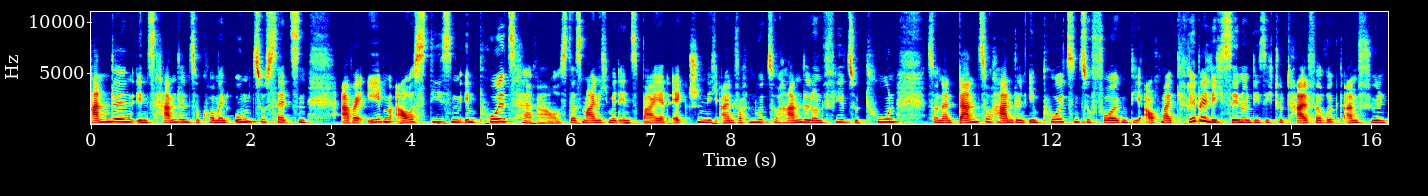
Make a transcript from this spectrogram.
handeln, ins Handeln zu kommen, umzusetzen, aber eben aus diesem Impuls heraus. Das meine ich mit Inspired Action, nicht einfach nur zu handeln und viel zu tun, sondern dann zu handeln, Impulsen zu folgen, die auch mal kribbelig sind und die sich total verrückt anfühlen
